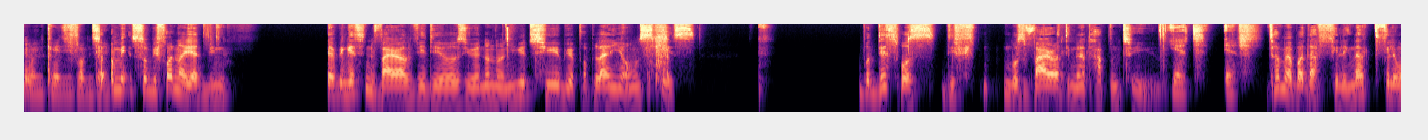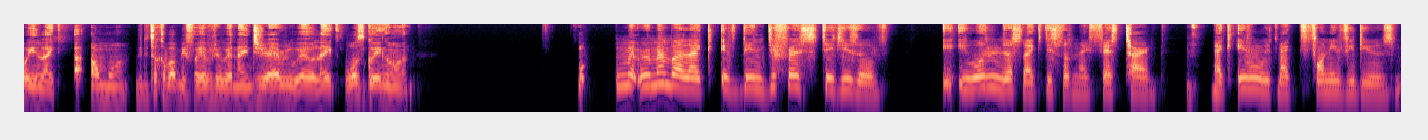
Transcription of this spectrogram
went crazy from So. I mean, so before now you had been you had been getting viral videos. You were known on YouTube. You're popular in your own space. But this was the f- most viral thing that happened to you. Yet, yes. Tell me about that feeling. That feeling where you're like, "Ah, um, did you talk about me for everywhere, Nigeria, everywhere? Like, what's going on? Remember, like, it's been different stages of. It, it wasn't just like this was my first time. Like even with my funny videos,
